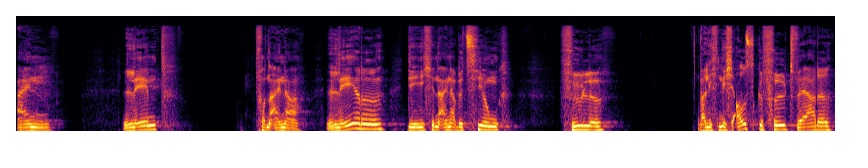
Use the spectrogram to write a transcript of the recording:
einen lähmt, von einer Leere, die ich in einer Beziehung fühle, weil ich nicht ausgefüllt werde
